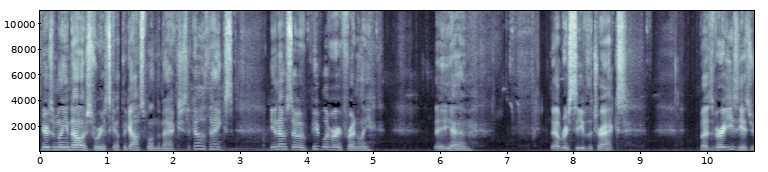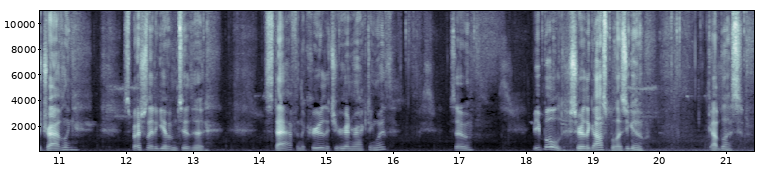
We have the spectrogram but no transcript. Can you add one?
here's a million dollars for you. It's got the gospel in the back. She's like, oh, thanks. You know, so people are very friendly. They, uh, they'll receive the tracts, but it's very easy as you're traveling, especially to give them to the staff and the crew that you're interacting with. So be bold, share the gospel as you go. God bless.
